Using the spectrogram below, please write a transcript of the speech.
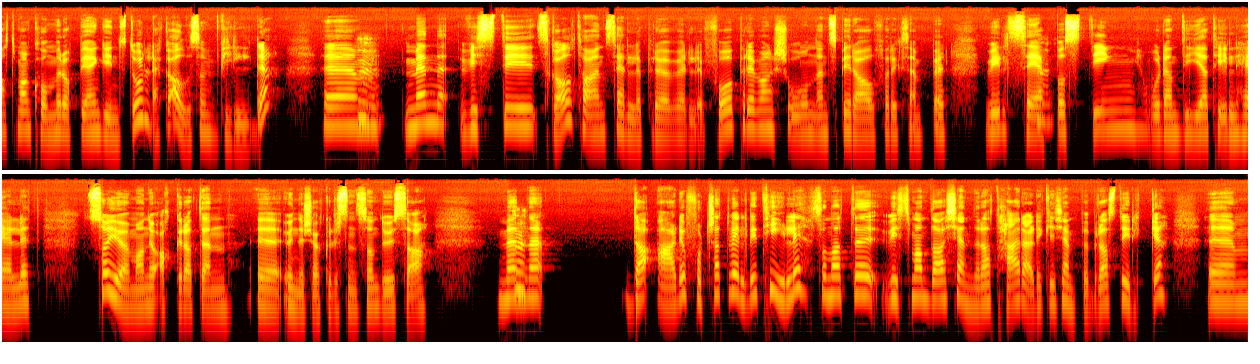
at man kommer opp i en gynstol. Det er ikke alle som vil det. Um, mm. Men hvis de skal ta en celleprøve eller få prevensjon, en spiral f.eks., vil se mm. på sting, hvordan de er tilhelet, så gjør man jo akkurat den uh, undersøkelsen som du sa. Men mm. Eh, da er det jo fortsatt veldig tidlig. sånn at uh, hvis man da kjenner at her er det ikke kjempebra styrke, um,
